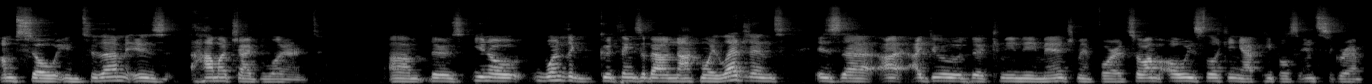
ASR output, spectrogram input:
I'm so into them is how much I've learned. Um, there's, you know, one of the good things about Muay Legends is that I, I do the community management for it. So I'm always looking at people's Instagram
